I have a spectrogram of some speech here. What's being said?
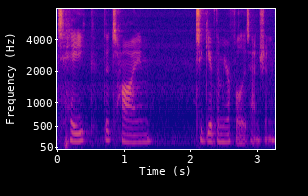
take the time to give them your full attention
